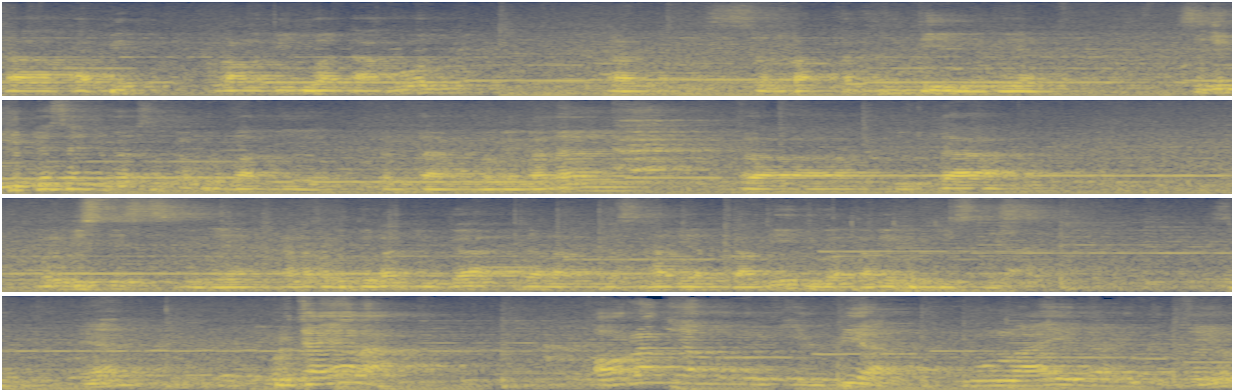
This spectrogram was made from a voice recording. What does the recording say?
uh, COVID kurang lebih dua tahun uh, sempat terhenti gitu ya. Sejujurnya saya juga suka berbagi ya, tentang bagaimana uh, kita berbisnis ya karena kebetulan juga dalam keseharian kami juga kami berbisnis. Ya? Percayalah orang yang memiliki impian mulai dari kecil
